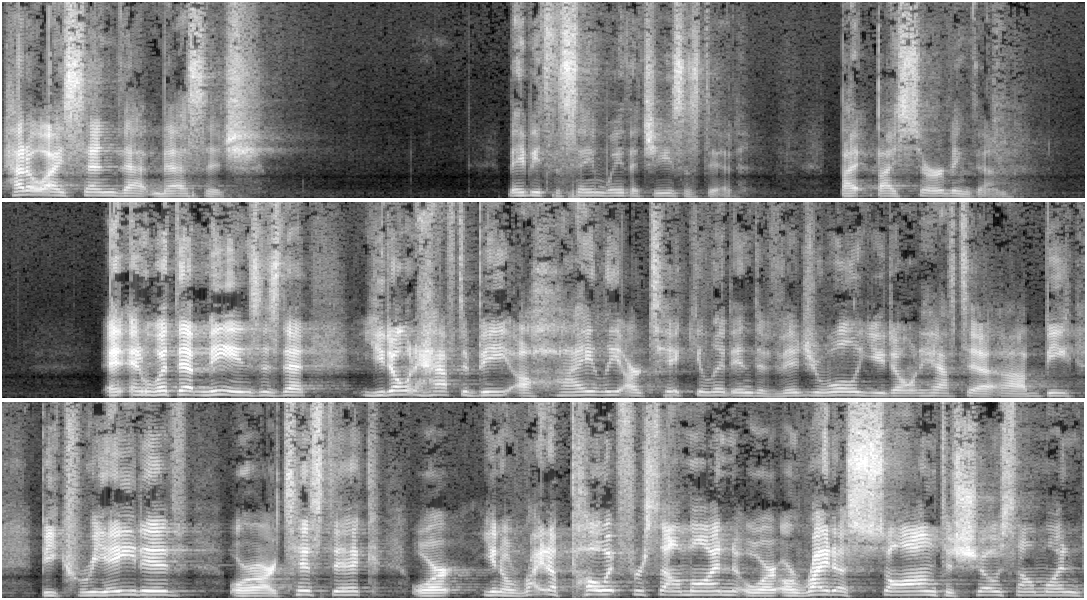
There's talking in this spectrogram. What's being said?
how do I send that message? Maybe it's the same way that Jesus did by, by serving them. And, and what that means is that you don't have to be a highly articulate individual, you don't have to uh, be, be creative or artistic or you know write a poet for someone or, or write a song to show someone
